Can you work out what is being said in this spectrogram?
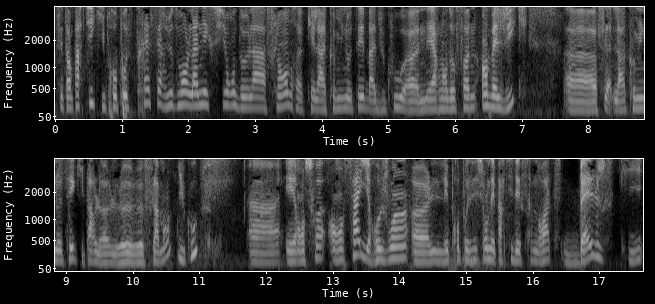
c'est un parti qui propose très sérieusement l'annexion de la Flandre qui est la communauté bah du coup néerlandophone en Belgique. Euh, la communauté qui parle le, flamand du coup. Euh, et en soi en ça il rejoint euh, les propositions des partis d'extrême droite belges qui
